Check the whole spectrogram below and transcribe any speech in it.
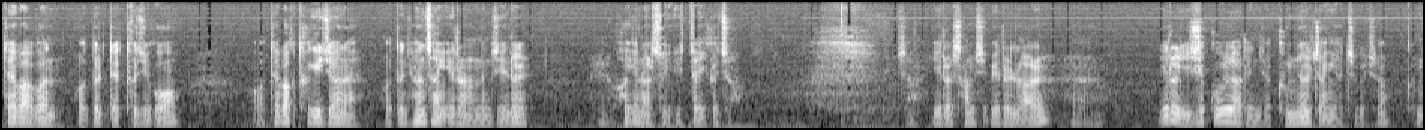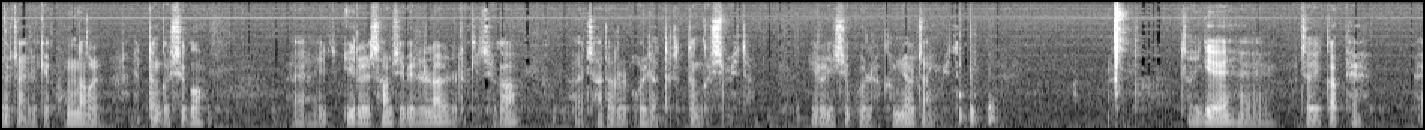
대박은 어떨 때 터지고 어, 대박 터기 전에 어떤 현상이 일어나는지를 예, 확인할 수 있다 이거죠. 자, 1월 31일 날, 1월 29일 날이 이제 금요일장이었죠, 그죠? 금요일장 이렇게 폭락을 했던 것이고, 예, 1월 31일 날 이렇게 제가 자료를 올려 드렸던 것입니다. 1월 29일 날 금요일장입니다. 자 이게 예, 저희 카페 예,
